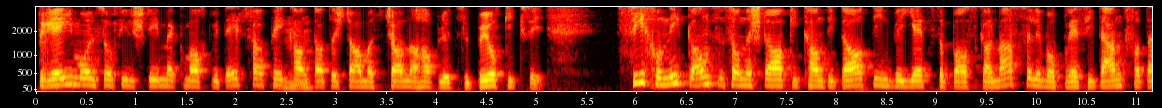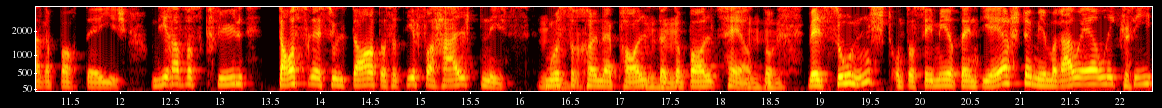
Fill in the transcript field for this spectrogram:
dreimal so viele Stimmen gemacht wie die SVP-Kandidat. Mhm. Das war damals Gianna Hablützel-Bürgi sicher nicht ganz so eine starke Kandidatin wie jetzt der Pascal Messele, der Präsident von dieser Partei ist. Und ich habe das Gefühl, das Resultat, also die Verhältnis mhm. muss er können behalten, mhm. der Balzhärter. Mhm. Weil sonst, und da sind wir dann die Ersten, müssen wir auch ehrlich sein,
